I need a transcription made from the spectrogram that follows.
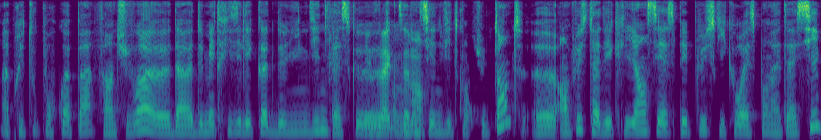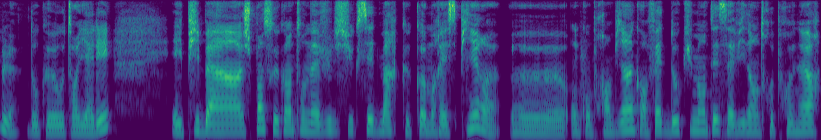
Après tout, pourquoi pas? Enfin, tu vois, euh, de maîtriser les codes de LinkedIn parce que Exactement. ton ancienne vie de consultante. Euh, en plus, tu as des clients CSP+, qui correspondent à ta cible, donc euh, autant y aller. Et puis, ben, je pense que quand on a vu le succès de marques comme Respire, on comprend bien qu'en fait, documenter sa vie d'entrepreneur,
